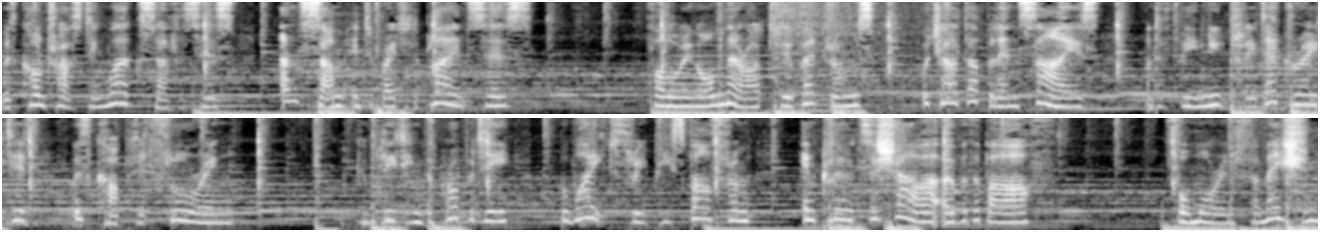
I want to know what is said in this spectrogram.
with contrasting work surfaces and some integrated appliances. Following on, there are two bedrooms, which are double in size and have been neutrally decorated with carpeted flooring. Completing the property, the white three-piece bathroom includes a shower over the bath. For more information,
